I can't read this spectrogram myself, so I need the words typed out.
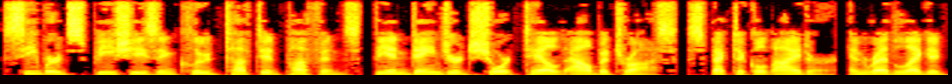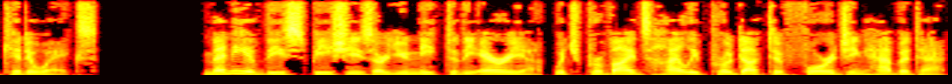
Seabird species include tufted puffins, the endangered short-tailed albatross, spectacled eider, and red-legged kittiwakes. Many of these species are unique to the area, which provides highly productive foraging habitat,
